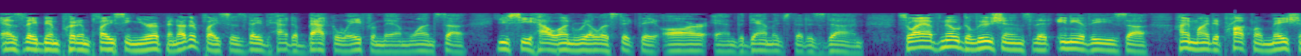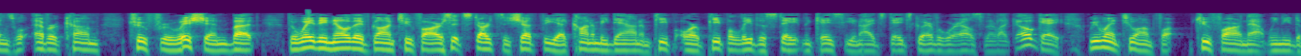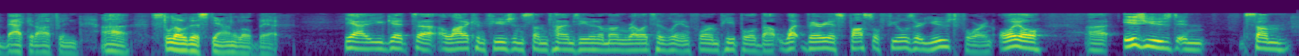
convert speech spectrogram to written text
as they've been put in place in Europe and other places, they've had to back away from them once uh, you see how unrealistic they are and the damage that is done. So I have no delusions that any of these uh, high-minded proclamations will ever come to fruition. But the way they know they've gone too far is it starts to shut the economy down, and people or people leave the state. In the case of the United States, go everywhere else, and they're like, okay, we went too on far, too far on that. We need to back it off and uh, slow this down a little bit. Yeah, you get uh, a lot of confusion sometimes, even among relatively informed people, about what various fossil fuels are used for. And oil uh, is used in some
